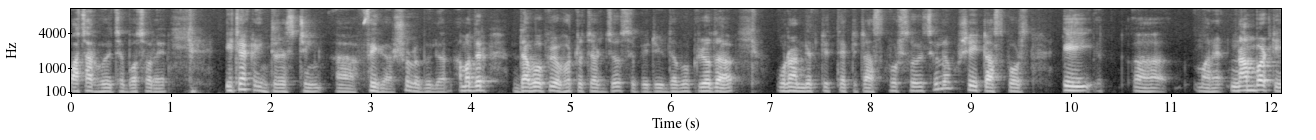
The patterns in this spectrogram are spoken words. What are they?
পাচার হয়েছে বছরে। এটা একটা ইন্টারেস্টিং ফিগার ষোলো বিলিয়ন। আমাদের দেবপ্রিয় ভট্টাচার্য সিপিটির দেবপ্রিয়দা, ওনার নেতৃত্বে একটি টাস্কফোর্স হয়েছিল সেই টাস্কফোর্স এই মানে নাম্বারটি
